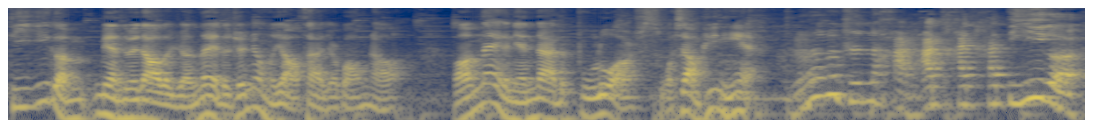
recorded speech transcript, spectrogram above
第一个面对到的人类的真正的要塞就是暴风城。然后那个年代的部落所向披靡，那那直那还还还还第一个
